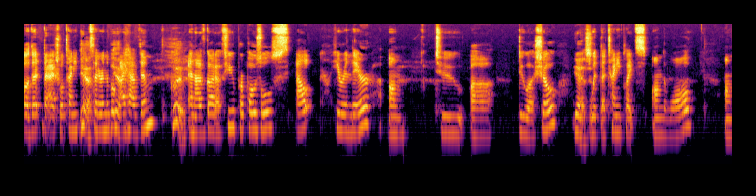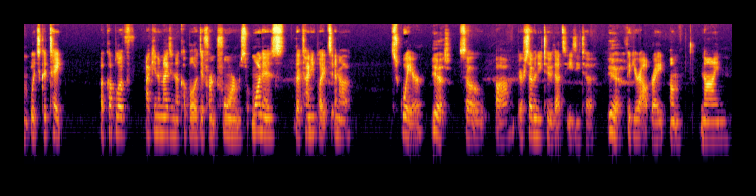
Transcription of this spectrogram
oh the, the actual tiny plates Yeah, that are in the book yeah. i have them Good. and I've got a few proposals out here and there um, to uh, do a show Yes. with the tiny plates on the wall, um, which could take a couple of, I can imagine a couple of different forms. One is the tiny plates in a square, yes. so uh, there's 72. That's easy to Yeah. figure out, right? Um, nine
